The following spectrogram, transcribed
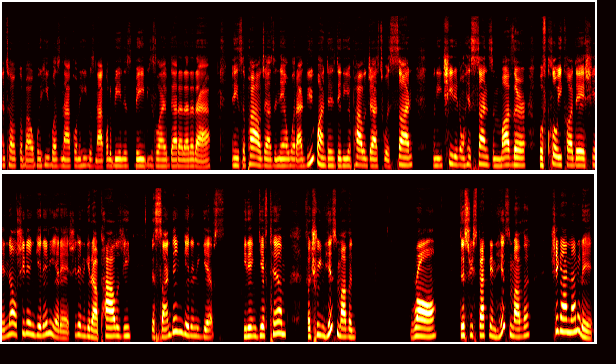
and talk about what he was not going to he was not going to be in this baby's life da da da da da and he's apologizing. Now what i do wonder is did he apologize to his son when he cheated on his son's mother with Khloe Kardashian? No she didn't get any of that. She didn't get an apology. The son didn't get any gifts. He didn't gift him for treating his mother wrong disrespecting his mother. She got none of that.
